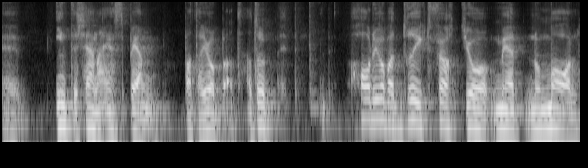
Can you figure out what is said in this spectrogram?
eh, inte tjänar en spänn på att ha jobbat. Alltså, har du jobbat drygt 40 år med normal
